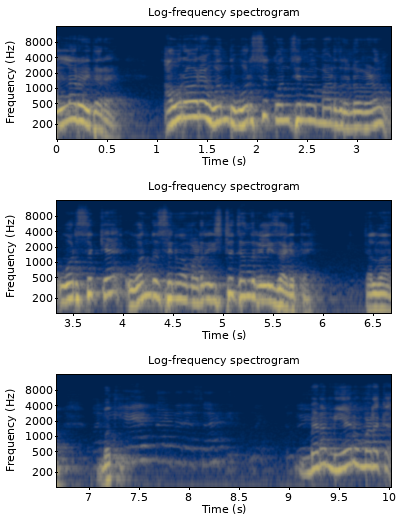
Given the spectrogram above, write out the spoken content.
ಎಲ್ಲರೂ ಇದ್ದಾರೆ ಅವರವರೇ ಒಂದು ವರ್ಷಕ್ಕೆ ಒಂದು ಸಿನಿಮಾ ಮಾಡಿದ್ರು ಮೇಡಮ್ ವರ್ಷಕ್ಕೆ ಒಂದು ಸಿನಿಮಾ ಮಾಡಿದ್ರೆ ಇಷ್ಟು ಜನ ರಿಲೀಸ್ ಆಗುತ್ತೆ. ಅಲ್ವಾ? ಮತ್ತು ಮೇಡಮ್ ಏನು ಮಾಡೋಕ್ಕೆ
